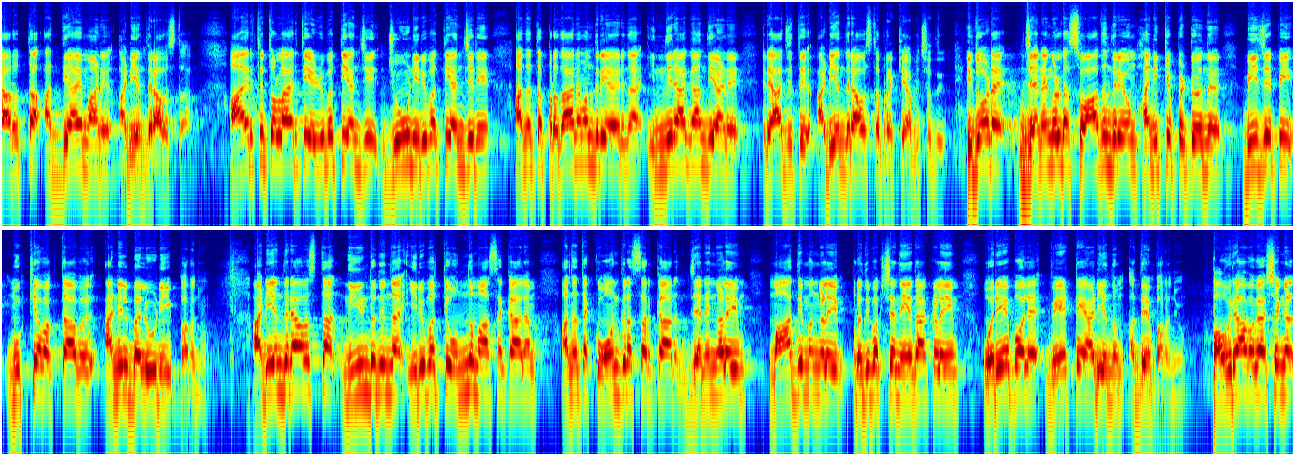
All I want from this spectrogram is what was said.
കറുത്ത അധ്യായമാണ് അടിയന്തരാവസ്ഥ. ആയിരത്തി തൊള്ളായിരത്തി എഴുപത്തി അഞ്ച് ജൂൺ ഇരുപത്തി അഞ്ചിന് അന്നത്തെ പ്രധാനമന്ത്രിയായിരുന്ന ഇന്ദിരാഗാന്ധിയാണ് രാജ്യത്ത് അടിയന്തരാവസ്ഥ പ്രഖ്യാപിച്ചത്. ഇതോടെ ജനങ്ങളുടെ സ്വാതന്ത്ര്യവും ഹനിക്കപ്പെട്ടു എന്ന് ബി ജെ പി മുഖ്യ വക്താവ് അനിൽ ബലൂണി പറഞ്ഞു. അടിയന്തരാവസ്ഥ നീണ്ടുനിന്ന ഇരുപത്തി ഒന്ന് മാസക്കാലം അന്നത്തെ കോൺഗ്രസ് സർക്കാർ ജനങ്ങളെയും മാധ്യമങ്ങളെയും പ്രതിപക്ഷ നേതാക്കളെയും ഒരേപോലെ വേട്ടയാടിയെന്നും അദ്ദേഹം പറഞ്ഞു. പൗരാവകാശങ്ങൾ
